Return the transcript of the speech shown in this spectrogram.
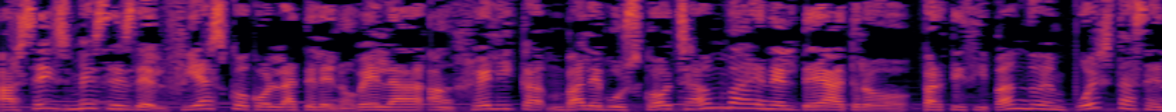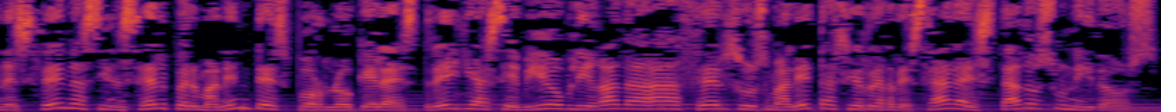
A seis meses del fiasco con la telenovela, Angélica Vale buscó chamba en el teatro, participando en puestas en escena sin ser permanentes por lo que la estrella se vio obligada a hacer sus maletas y regresar a Estados Unidos.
